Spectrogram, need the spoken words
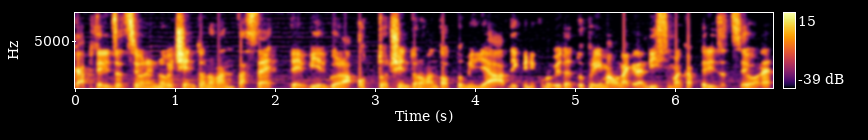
capitalizzazione 997,898 miliardi, quindi come vi ho detto prima una grandissima capitalizzazione,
